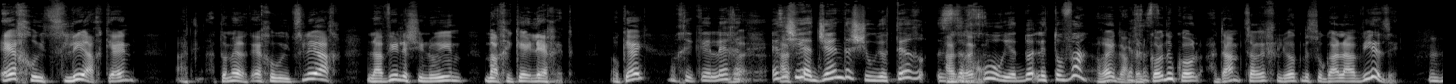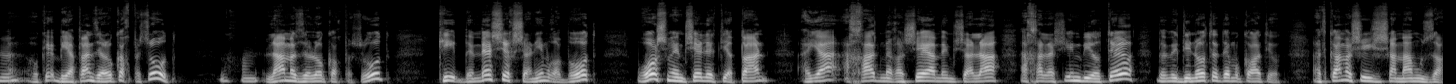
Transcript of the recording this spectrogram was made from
איך הוא הצליח, כן? את, את אומרת, איך הוא הצליח להביא לשינויים מרחיקי לכת, אוקיי? מרחיקי לכת. אז- איזושהי אג'נדה שהוא יותר אז רגע. זכור, ידוע, לטובה. רגע, אבל יחס- קודם כל, אדם צריך להיות מסוגל להביא את זה, אוקיי? ביפן זה לא כך פשוט. נכון. למה זה לא כך פשוט? כי במשך שנים רבות, ראש ממשלת יפן היה אחד מראשי הממשלה החלשים ביותר במדינות הדמוקרטיות, עד כמה שיישמע מוזר.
